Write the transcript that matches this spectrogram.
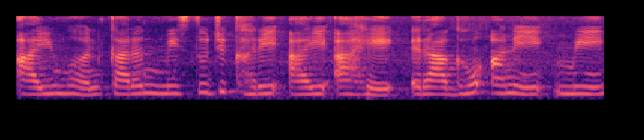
आई म्हण कारण मीच तुझी खरी आई आहे. राघव आणि मी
